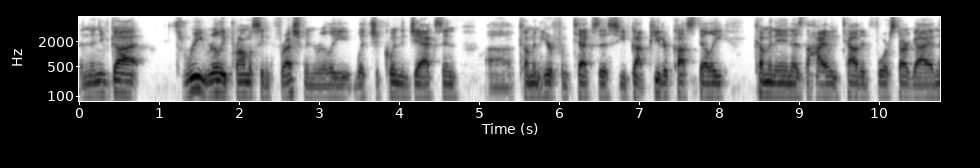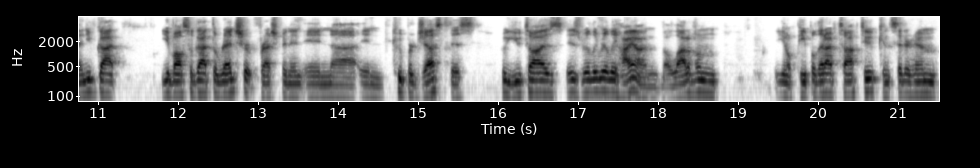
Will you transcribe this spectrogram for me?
and then you've got three really promising freshmen, really, with Ja'Quinden Jackson uh, coming here from Texas. You've got Peter Costelli coming in as the highly touted four star guy, and then you've got you've also got the redshirt freshman in in uh, in Cooper Justice, who Utah is is really really high on. A lot of them, you know, people that I've talked to consider him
